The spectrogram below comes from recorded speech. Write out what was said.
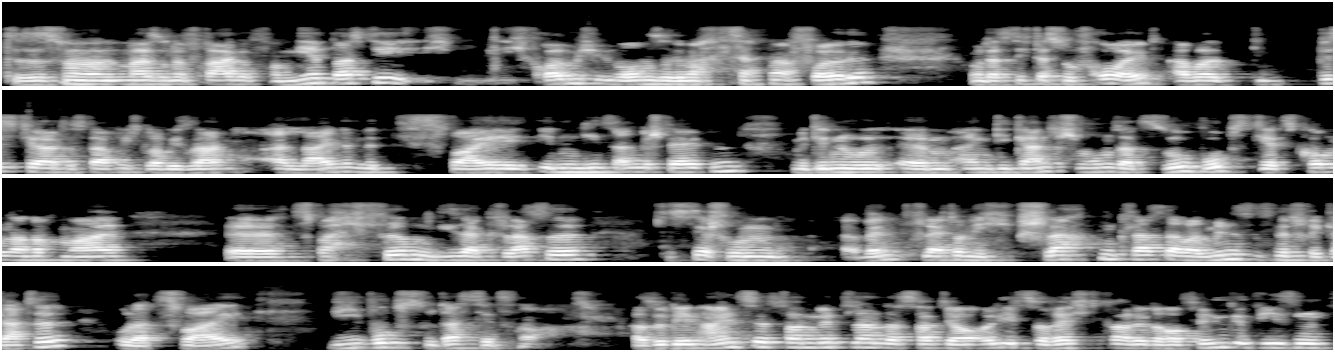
Das ist mal so eine Frage von mir, Basti. Ich, ich freue mich über unsere gemeinsame Erfolge und dass dich das so freut. Aber du bist ja, das darf ich glaube ich sagen, alleine mit zwei Innendienstangestellten, mit denen du ähm, einen gigantischen Umsatz so wuppst. Jetzt kommen da noch mal äh, zwei Firmen dieser Klasse. Das ist ja schon, wenn vielleicht noch nicht Schlachtenklasse, aber mindestens eine Fregatte oder zwei. Wie wuppst du das jetzt noch? Also den Einzelvermittlern, das hat ja Olli zu Recht gerade darauf hingewiesen,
